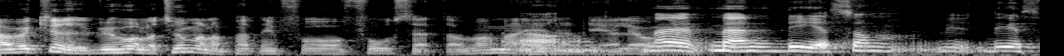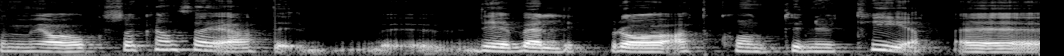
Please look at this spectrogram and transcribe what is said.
Ja, vad kul. Vi håller tummarna på att ni får fortsätta att vara med ja, i den dialogen. Men, men, det, som, det som jag också kan säga att det, det är väldigt bra att kontinuitet, eh,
